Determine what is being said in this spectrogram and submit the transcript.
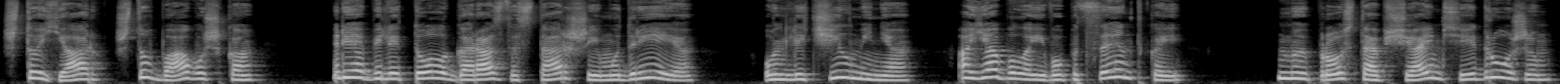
Что Яр, что бабушка. Реабилитолог гораздо старше и мудрее. Он лечил меня, а я была его пациенткой. Мы просто общаемся и дружим.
